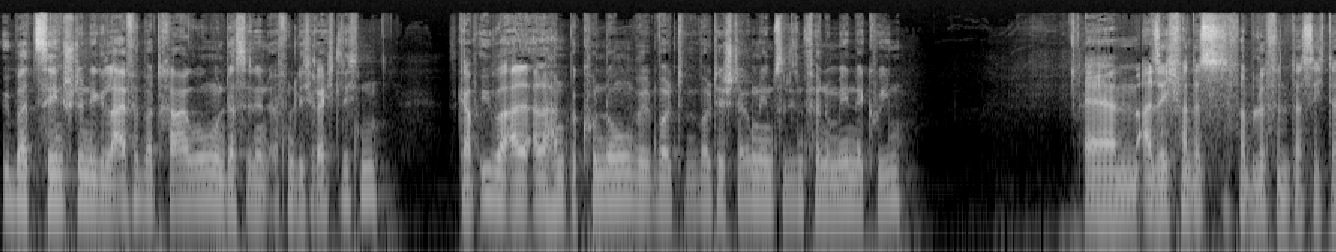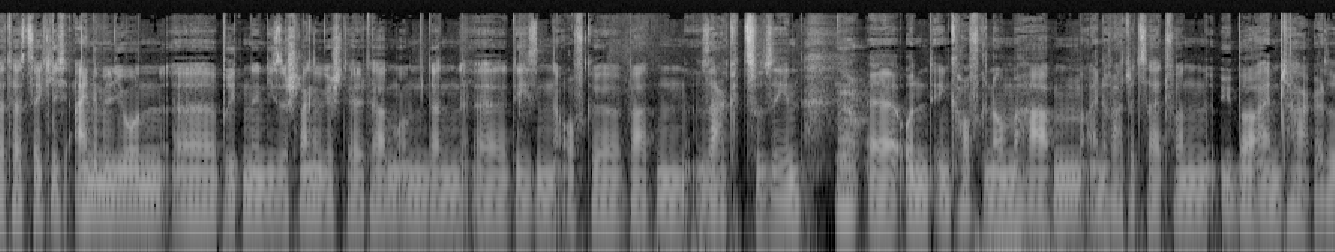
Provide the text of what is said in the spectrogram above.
über zehnstündige Live-Übertragungen und das in den öffentlich-rechtlichen. Es gab überall allerhand Bekundungen. Wollt, wollt ihr Stellung nehmen zu diesem Phänomen der Queen? Ähm, also ich fand es verblüffend, dass sich da tatsächlich eine Million äh, Briten in diese Schlange gestellt haben, um dann äh, diesen aufgebahrten Sarg zu sehen Ja. äh, und in Kauf genommen haben eine Wartezeit von über einem Tag, also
